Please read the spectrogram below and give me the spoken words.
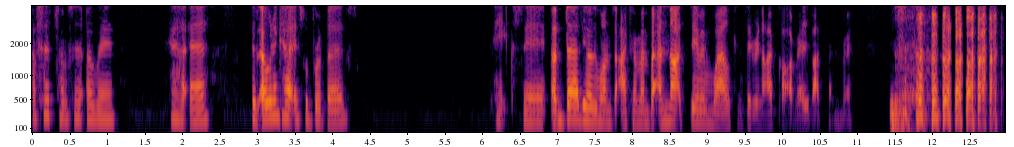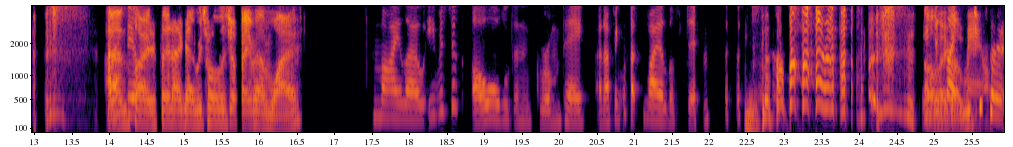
I've said something. Owen, Curtis, because Owen and Curtis were brothers. Pixie, uh, they're the only ones that I can remember, and that's doing well considering I've got a really bad memory. And and sorry, say that again. Which one was your favorite and why? Milo, he was just old and grumpy, and I think that's why I loved him. oh my like, god! Would you say?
